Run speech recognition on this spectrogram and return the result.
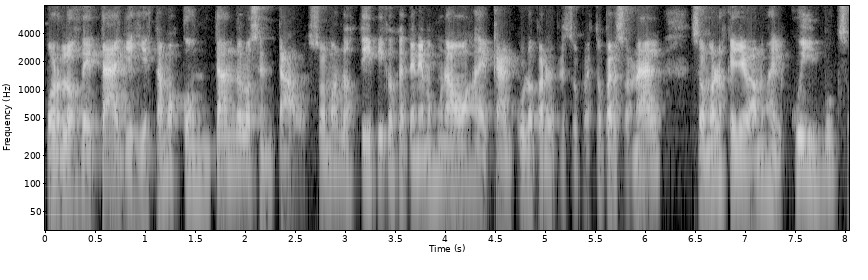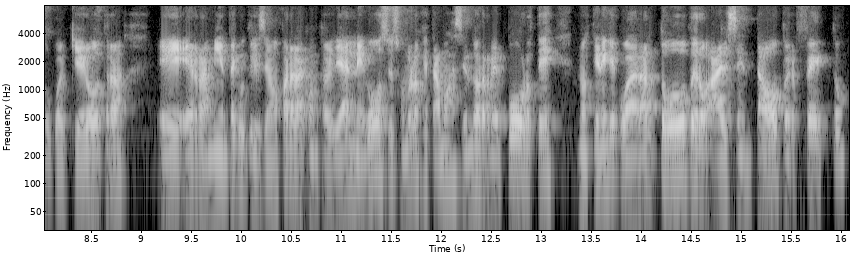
por los detalles y estamos contando los centavos. Somos los típicos que tenemos una hoja de cálculo para el presupuesto personal, somos los que llevamos el QuickBooks o cualquier otra eh, herramienta que utilicemos para la contabilidad del negocio, somos los que estamos haciendo reportes, nos tiene que cuadrar todo, pero al centavo perfecto.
